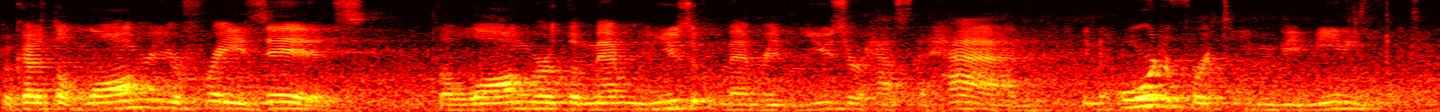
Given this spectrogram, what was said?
Because the longer your phrase is, the longer the musical memory the user has to have in order for it to even be meaningful to them.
